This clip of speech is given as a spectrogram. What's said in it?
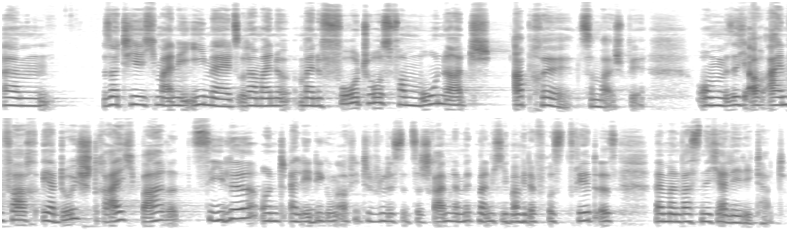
ähm, sortiere ich meine E-Mails oder meine, meine Fotos vom Monat April zum Beispiel um sich auch einfach ja, durchstreichbare Ziele und Erledigungen auf die To-Do-Liste zu schreiben, damit man nicht immer wieder frustriert ist, wenn man was nicht erledigt hat.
